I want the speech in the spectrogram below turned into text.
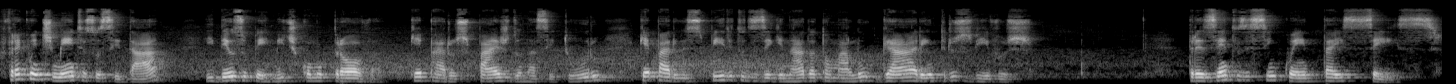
Frequentemente isso se dá e Deus o permite como prova quer para os pais do nascituro, quer para o espírito designado a tomar lugar entre os vivos. 356.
